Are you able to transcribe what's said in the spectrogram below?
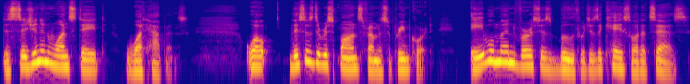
Decision in One State, What Happens? Well, this is the response from the Supreme Court. Ableman versus Booth, which is a case law that says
